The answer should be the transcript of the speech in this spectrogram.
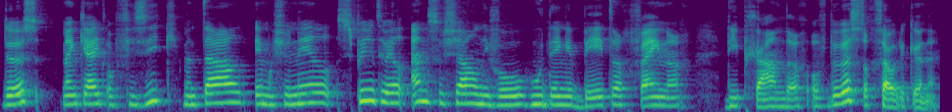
Dus men kijkt op fysiek, mentaal, emotioneel, spiritueel en sociaal niveau hoe dingen beter, fijner, diepgaander of bewuster zouden kunnen.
